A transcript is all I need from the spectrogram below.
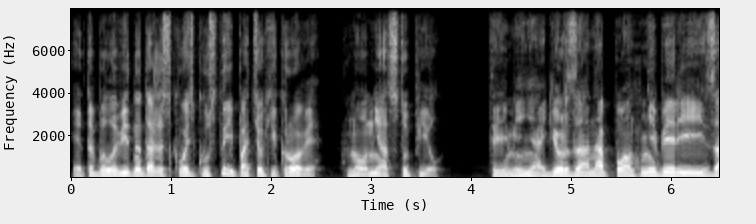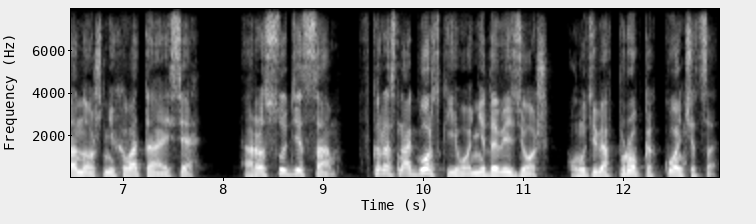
это было видно даже сквозь густые потеки крови, но он не отступил. «Ты меня, Гюрза, на понт не бери и за нож не хватайся!» Рассуди сам. В Красногорск его не довезешь. Он у тебя в пробках кончится.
